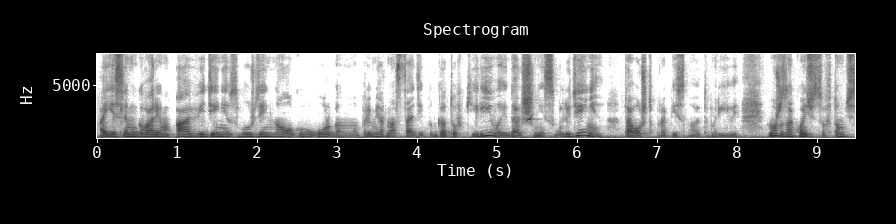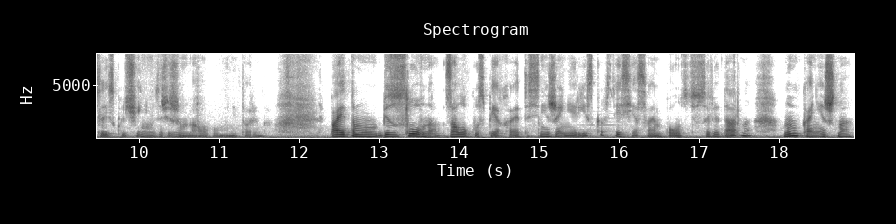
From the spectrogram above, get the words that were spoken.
А если мы говорим о введении в заблуждение налогового органа, например, на стадии подготовки РИВа и дальше несоблюдение того, что прописано в этом РИВе, может закончиться в том числе исключением из режима налогового мониторинга. Поэтому, безусловно, залог успеха – это снижение рисков. Здесь я с вами полностью солидарна. Ну и, конечно,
